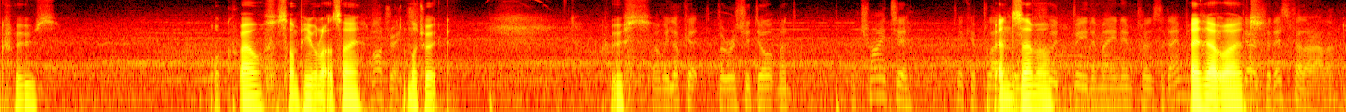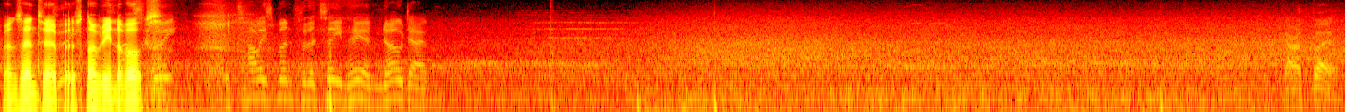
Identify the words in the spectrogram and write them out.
Cruz, or Kraus, some people like to say. Modric. Cruz, When we look at Borussia Dortmund, we're trying to pick a player Benzema. who could be the main influence today. Plays out wide. go for this fella, Alan. Benzento, but there's nobody in the box. The talisman for the team here, no doubt. Gareth Bale.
